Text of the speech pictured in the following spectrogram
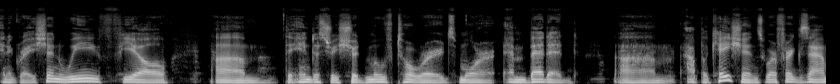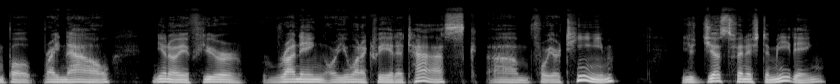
integration. We feel um, the industry should move towards more embedded um, applications, where, for example, right now, you know, if you're running or you want to create a task um, for your team, you just finished a meeting,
